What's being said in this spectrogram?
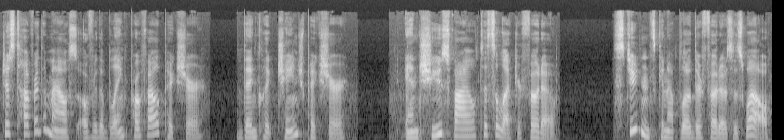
Just hover the mouse over the blank profile picture then click Change Picture, and choose File to select your photo. Students can upload their photos as well.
